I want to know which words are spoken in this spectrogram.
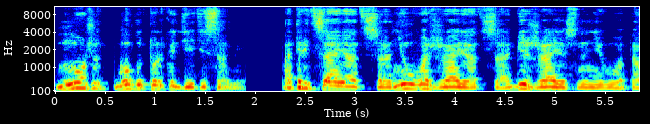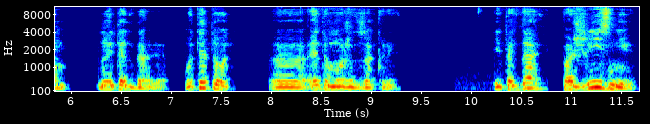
может, могут только дети сами. Отрицая отца, не уважая отца, обижаясь на него, там, ну и так далее. Вот это вот, э, это может закрыть. И тогда по жизни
